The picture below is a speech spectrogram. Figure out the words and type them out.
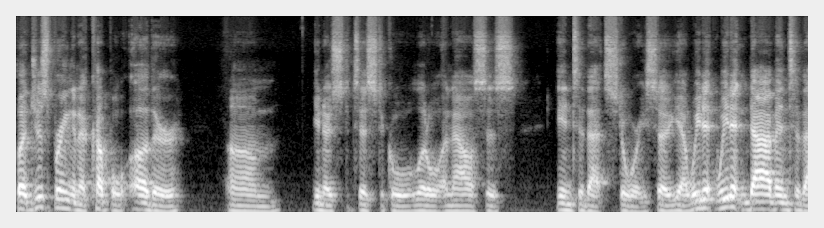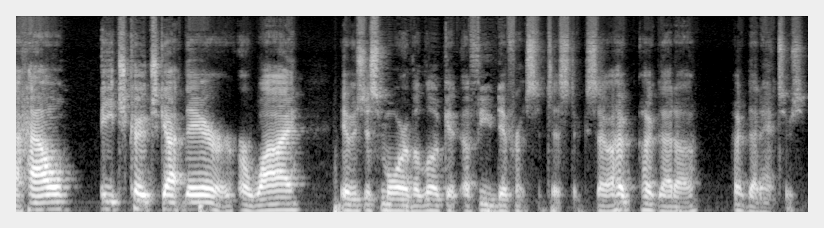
But just bringing a couple other um you know statistical little analysis into that story. So yeah we didn't we didn't dive into the how each coach got there or, or why. It was just more of a look at a few different statistics. So i hope hope that uh hope that answers.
